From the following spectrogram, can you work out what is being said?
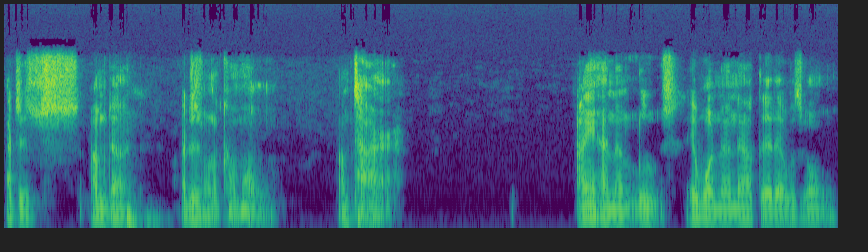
I just I'm done. I just want to come home. I'm tired. I ain't had nothing to lose. It wasn't nothing out there that was going.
